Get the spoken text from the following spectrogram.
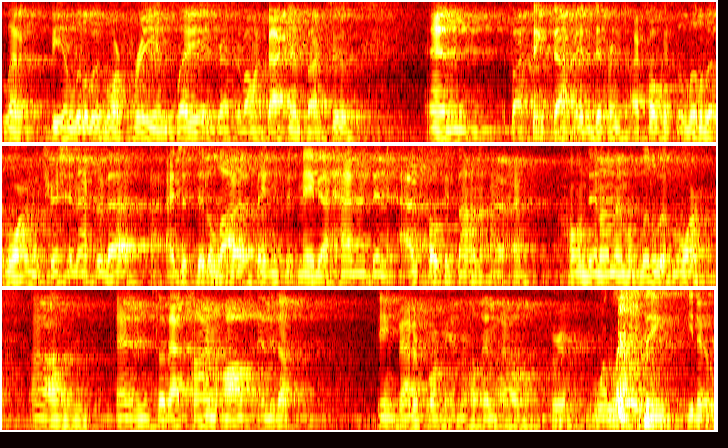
let it be a little bit more free and play aggressive on my backhand side too. And so I think that made a difference. I focused a little bit more on nutrition after that. I, just did a lot of the things that maybe I hadn't been as focused on. I, I honed in on them a little bit more. Um, and so that time off ended up being better for me in, the whole, in my whole career. One last thing, you know,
